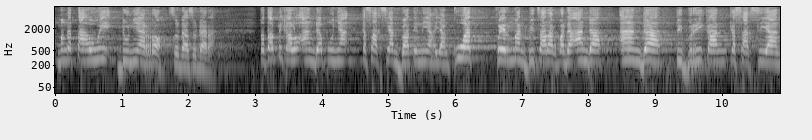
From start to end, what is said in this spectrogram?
mengetahui dunia roh, saudara-saudara. Tetapi kalau Anda punya kesaksian batiniah yang kuat, firman bicara kepada Anda, Anda diberikan kesaksian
